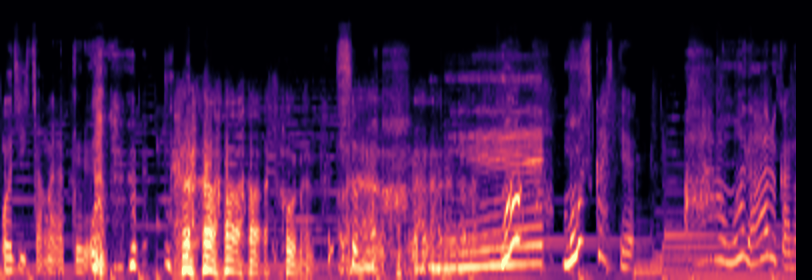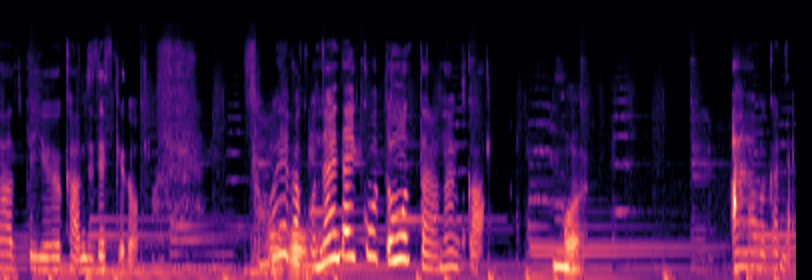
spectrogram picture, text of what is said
おじいちゃんがやってる。そうなんですか。そう。ねえもしかしてああまだあるかなっていう感じですけど。そういえばこの間行こうと思ったらなんかはい。ああわかんない。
